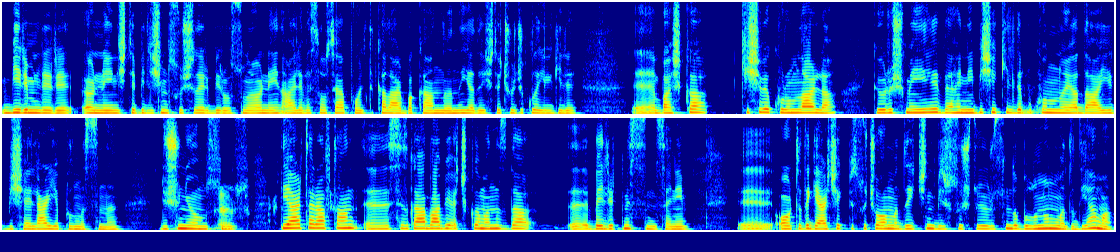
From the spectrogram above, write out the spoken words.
birimleri örneğin işte Bilişim Suçları Bürosu'nu örneğin Aile ve Sosyal Politikalar Bakanlığı'nı ya da işte çocukla ilgili e, başka kişi ve kurumlarla görüşmeyi ve hani bir şekilde bu konuya dair bir şeyler yapılmasını düşünüyor musunuz? Evet. Diğer taraftan e, siz galiba bir açıklamanızda e, belirtmişsiniz hani e, ortada gerçek bir suç olmadığı için bir suç duyurusunda bulunulmadı diye ama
